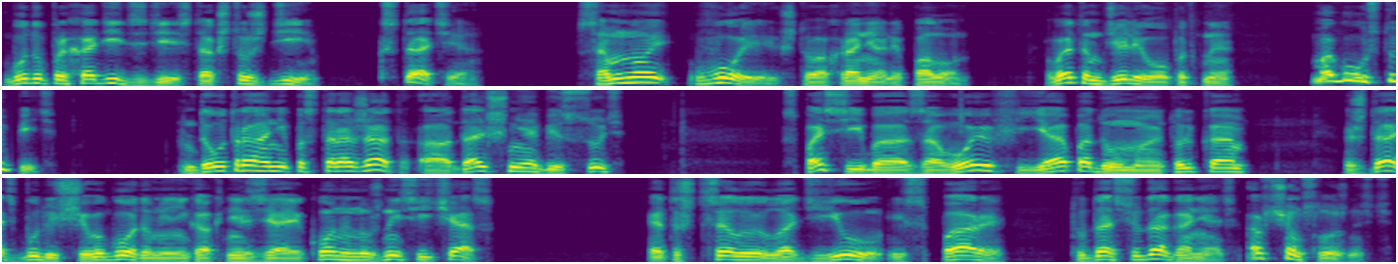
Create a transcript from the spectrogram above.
буду проходить здесь, так что жди. Кстати, со мной вои, что охраняли полон. В этом деле опытные. Могу уступить. До утра они посторожат, а дальше не обессудь. Спасибо, за воев я подумаю, только ждать будущего года мне никак нельзя, иконы нужны сейчас. Это ж целую ладью из пары туда-сюда гонять. А в чем сложность?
